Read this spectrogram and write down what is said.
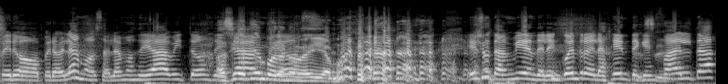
pero, pero hablamos, hablamos de hábitos, de Hacía tiempo que no nos veíamos. Eso también, del encuentro de la gente que falta.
